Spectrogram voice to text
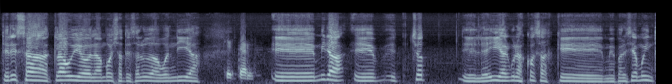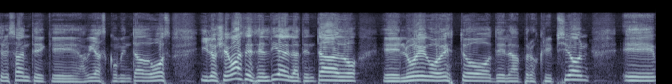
Teresa, Claudio Lamboya te saluda, buen día. ¿Qué tal? Eh, mira, eh, yo eh, leí algunas cosas que me parecía muy interesante que habías comentado vos y lo llevás desde el día del atentado, eh, luego esto de la proscripción. Eh,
